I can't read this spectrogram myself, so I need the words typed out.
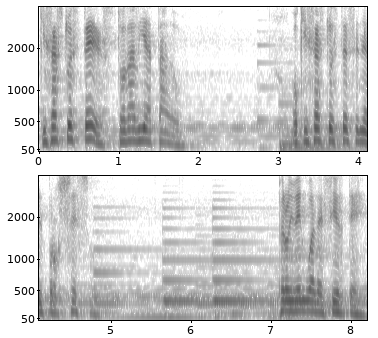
Quizás tú estés todavía atado o quizás tú estés en el proceso. Pero hoy vengo a decirte,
